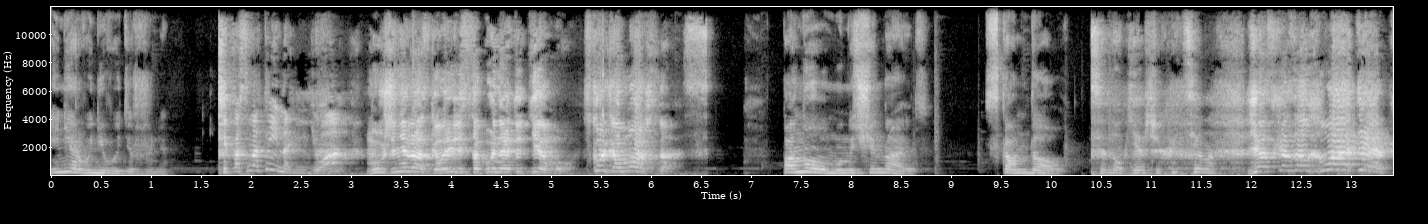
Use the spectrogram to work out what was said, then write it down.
И нервы не выдержали. Ты посмотри на нее, а! Мы уже не раз говорили с тобой на эту тему. Сколько можно? По-новому начинает скандал. Сынок, я же хотела... Я сказал, хватит!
